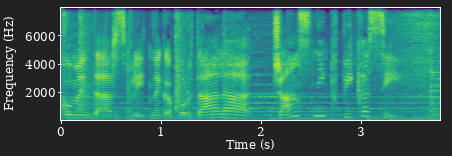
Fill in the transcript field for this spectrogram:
Komentar spletnega portala časnik.si.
